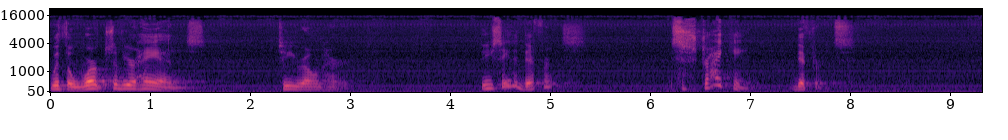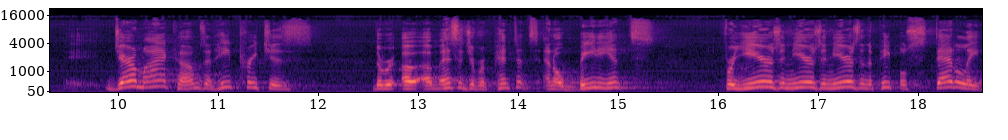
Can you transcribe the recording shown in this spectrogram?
with the works of your hands to your own hurt. Do you see the difference? It's a striking difference. Jeremiah comes and he preaches the, a, a message of repentance and obedience for years and years and years, and the people steadily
